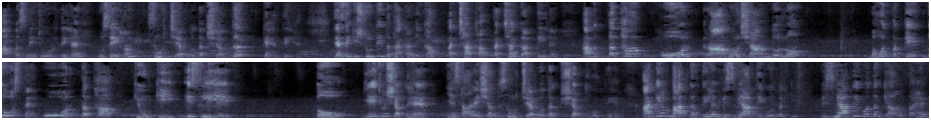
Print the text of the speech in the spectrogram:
आपस में जोड़ते हैं, उसे हम समुच्चय बोधक शब्द कहते हैं। जैसे कि श्रुति तथा कनिका अच्छा खा अच्छा गाती हैं। अब तथा और राम और श्याम दोनों बहुत पक्के दोस्त हैं। और, तथा, क्योंकि इसलिए तो ये जो शब्द हैं, ये सारे शब्द समुच्चय बोधक शब्द होते हैं। आगे हम बात करते हैं विस्मयादि बोधक की। विस्मयादि बोधक क्या होता है?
